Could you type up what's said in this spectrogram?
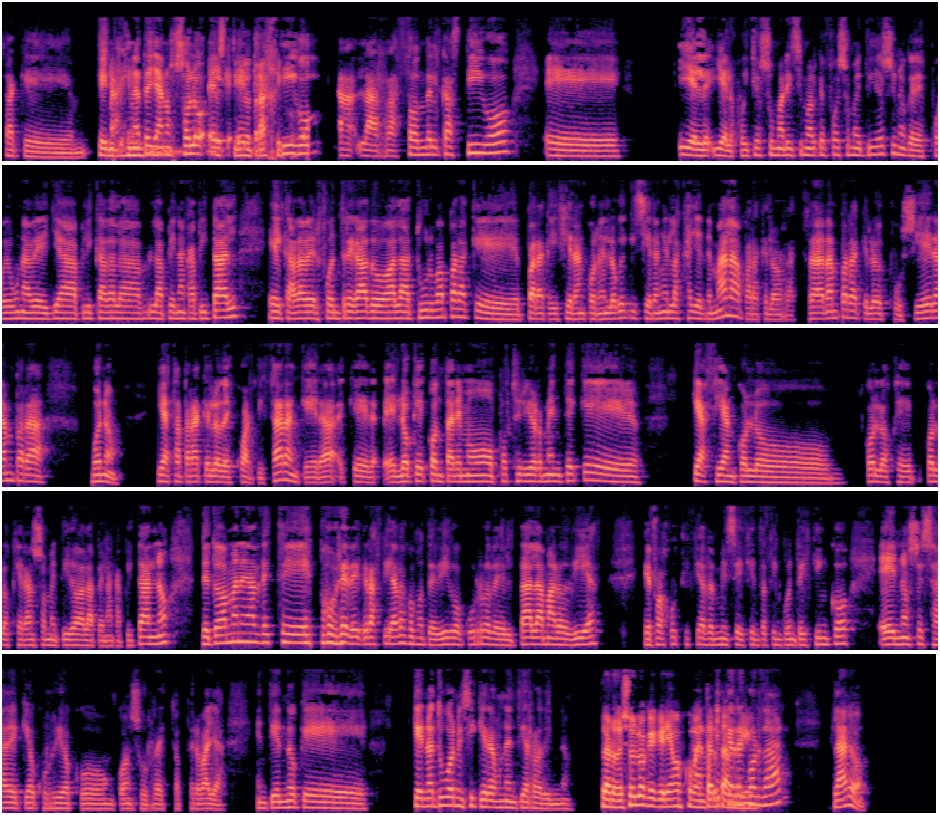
sea que, imagínate ya no solo el, castigo, la, razón del castigo eh, y, el, juicio sumarísimo al que fue sometido, sino que después, una vez ya aplicada la, pena capital, el cadáver fue entregado a la turba para que, para que hicieran con él lo que quisieran en las calles de Mala, para que lo arrastraran, para que lo expusieran, para, bueno, y hasta para que lo descuartizaran, que era, que es lo que contaremos posteriormente que, que hacían con los con los que, con los que eran sometidos a la pena capital, ¿no? De todas maneras, de este pobre desgraciado, como te digo, curro del tal Amaro Díaz, que fue ajusticiado en 1655, eh, no se sabe qué ocurrió con, sus restos. Pero vaya, entiendo que, que no tuvo ni siquiera un entierro digno. Claro, eso es lo que queríamos comentar hay también. Hay que recordar, claro,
